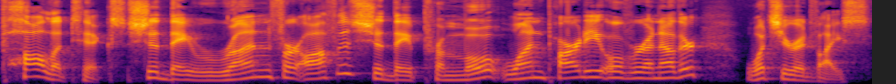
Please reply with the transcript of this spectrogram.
politics? Should they run for office? Should they promote one party over another? What's your advice?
